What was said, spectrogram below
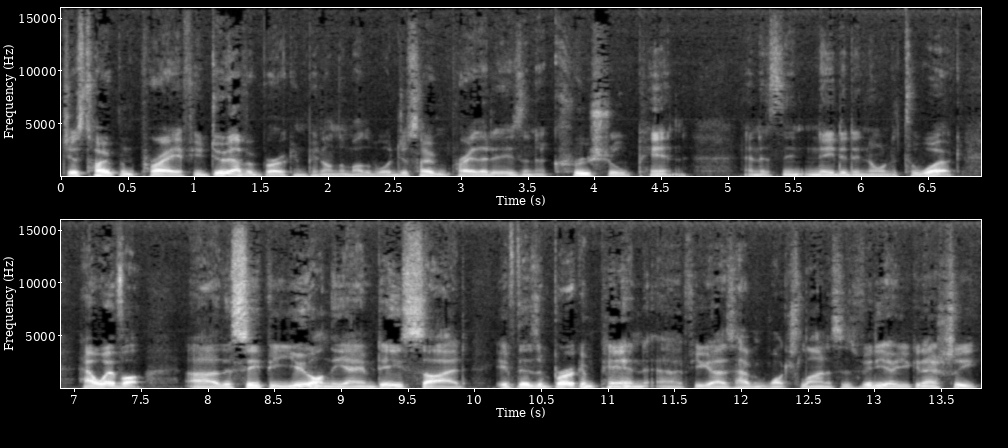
Just hope and pray. If you do have a broken pin on the motherboard, just hope and pray that it isn't a crucial pin and it's needed in order to work. However, uh, the CPU on the AMD side, if there's a broken pin, uh, if you guys haven't watched Linus's video, you can actually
